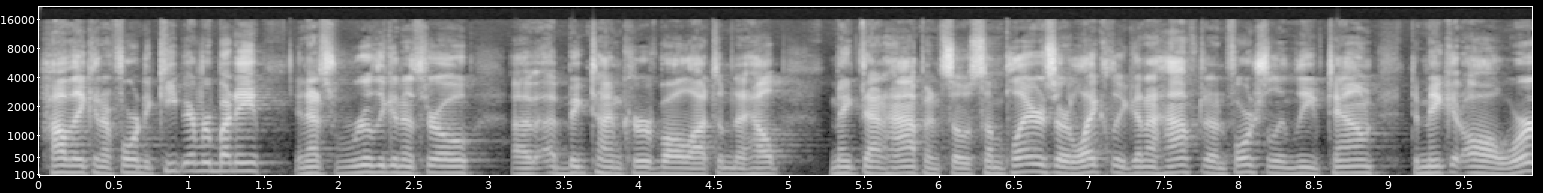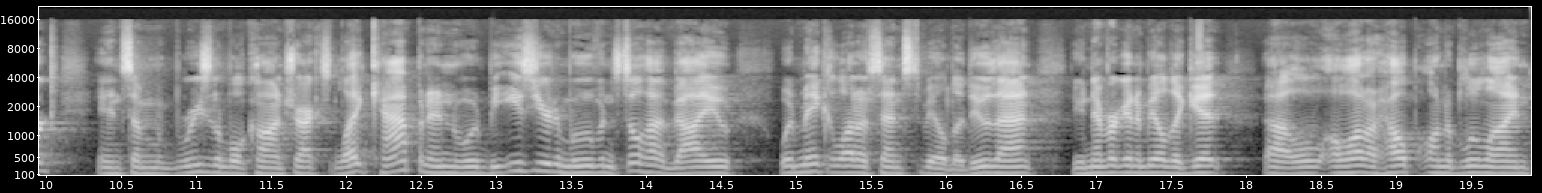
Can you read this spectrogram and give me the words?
how they can afford to keep everybody. And that's really going to throw a, a big time curveball at them to help make that happen. So some players are likely going to have to unfortunately leave town to make it all work. And some reasonable contracts like Kapanen would be easier to move and still have value. Would make a lot of sense to be able to do that. You're never going to be able to get uh, a lot of help on the blue line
